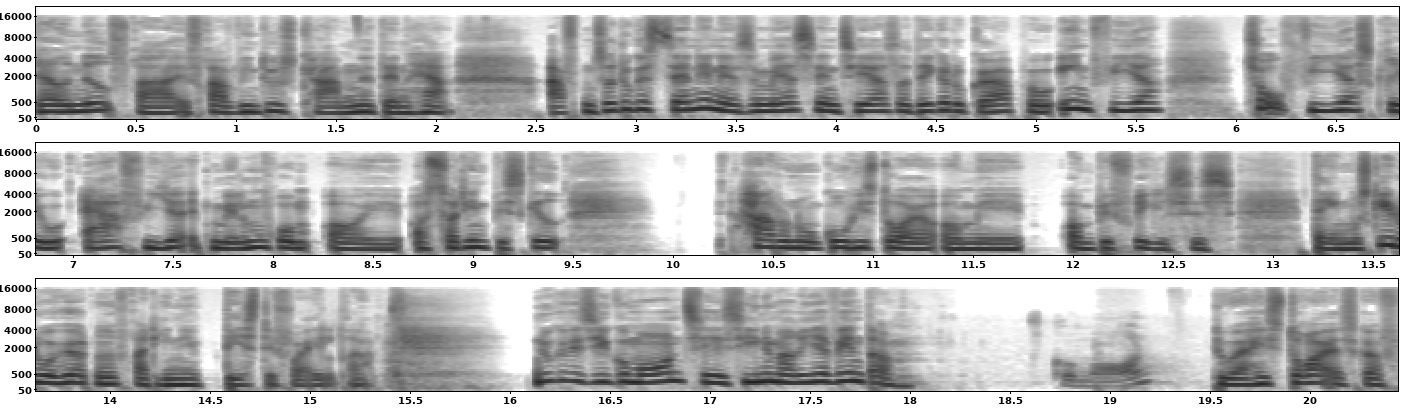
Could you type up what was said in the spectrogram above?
revet ned fra, fra vindueskarmene den her aften. Så du kan sende en sms ind til os, og det kan du gøre på 1424, skriv R4 et mellemrum og, og så din besked. Har du nogle gode historier om, øh, om befrielsesdagen? Måske du har hørt noget fra dine bedste forældre. Nu kan vi sige godmorgen til Signe Maria Vinter. Godmorgen. Du er historiker,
